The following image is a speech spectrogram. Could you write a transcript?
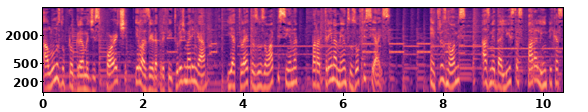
Alunos do programa de esporte e lazer da Prefeitura de Maringá e atletas usam a piscina para treinamentos oficiais. Entre os nomes, as medalhistas paralímpicas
